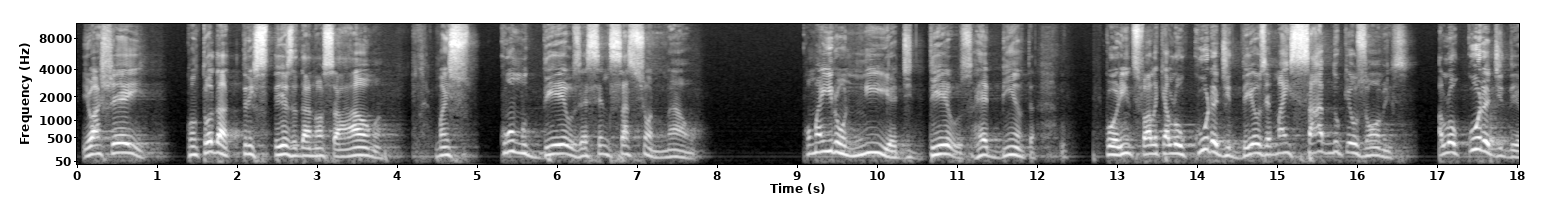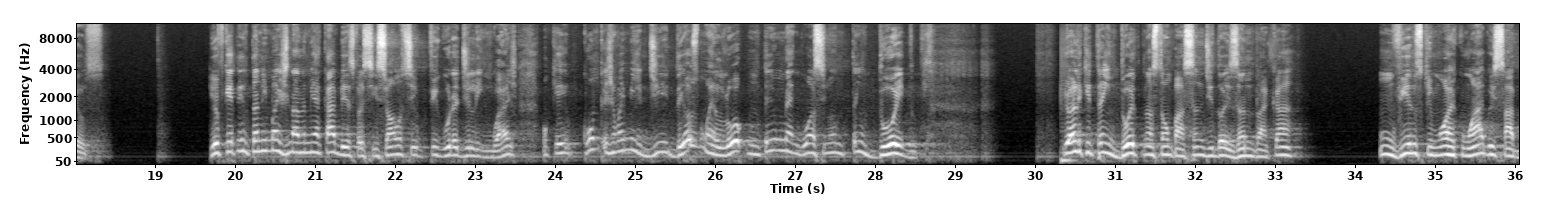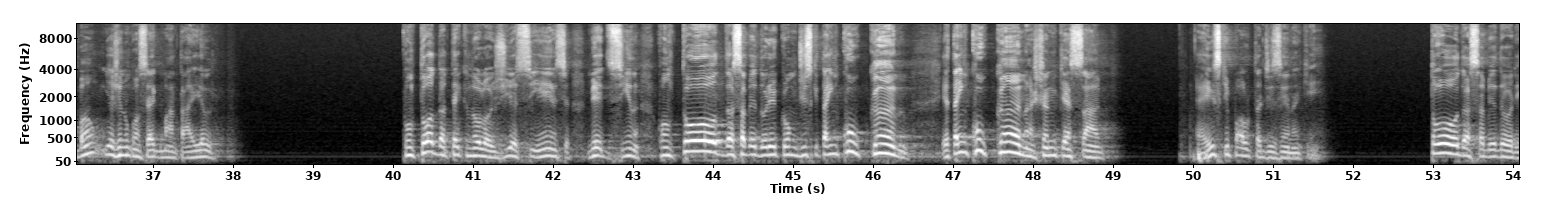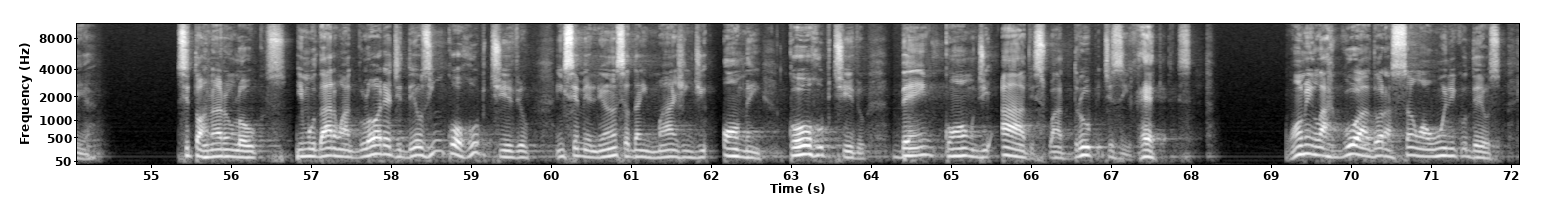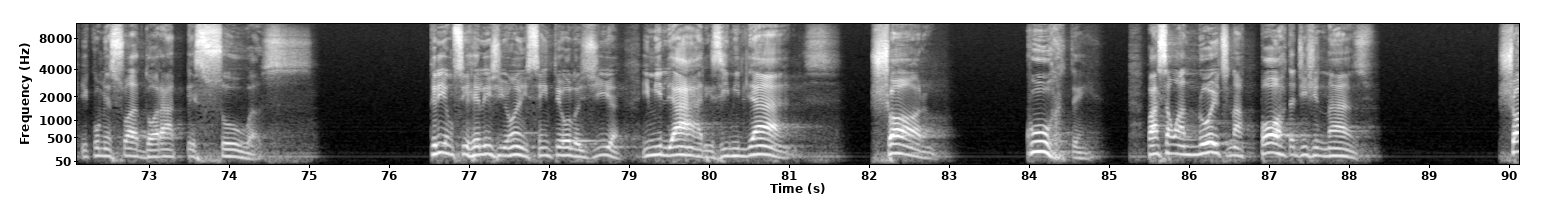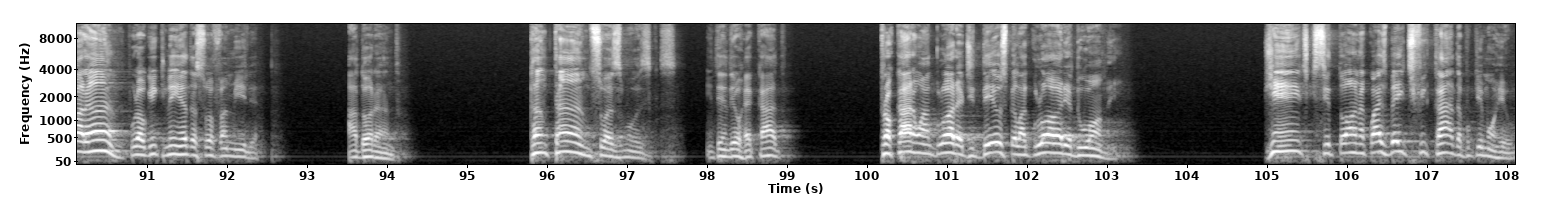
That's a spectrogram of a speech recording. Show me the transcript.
Eu achei, com toda a tristeza da nossa alma, mas como Deus é sensacional, como a ironia de Deus rebenta Coríntios fala que a loucura de Deus é mais sábia do que os homens. A loucura de Deus. E eu fiquei tentando imaginar na minha cabeça, falei assim, isso é uma figura de linguagem, porque como que a gente vai medir? Deus não é louco, não tem um negócio, não tem doido. E olha que trem doido que nós estamos passando de dois anos para cá. Um vírus que morre com água e sabão e a gente não consegue matar ele com toda a tecnologia, ciência, medicina, com toda a sabedoria, como diz que está inculcando, ele está inculcando, achando que é sábio. É isso que Paulo está dizendo aqui. Toda a sabedoria se tornaram loucos e mudaram a glória de Deus incorruptível em semelhança da imagem de homem corruptível, bem como de aves, quadrúpedes e répteis homem largou a adoração ao único Deus e começou a adorar pessoas. Criam-se religiões sem teologia e milhares e milhares choram, curtem, passam a noite na porta de ginásio, chorando por alguém que nem é da sua família, adorando, cantando suas músicas. Entendeu o recado? Trocaram a glória de Deus pela glória do homem. Gente que se torna quase beatificada porque morreu.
